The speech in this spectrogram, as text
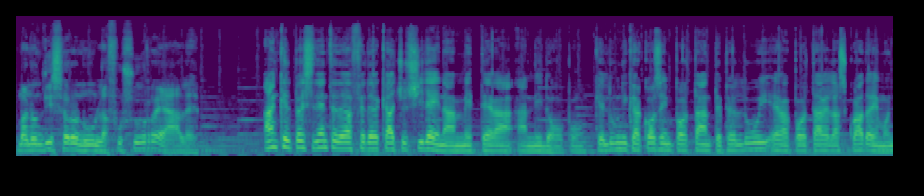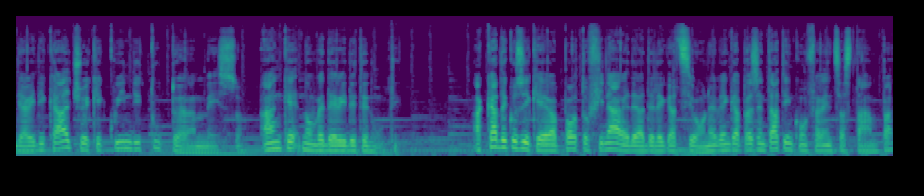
ma non dissero nulla, fu surreale. Anche il presidente della Federcalcio cilena ammetterà anni dopo che l'unica cosa importante per lui era portare la squadra ai mondiali di calcio e che quindi tutto era ammesso, anche non vedere i detenuti. Accade così che il rapporto finale della delegazione venga presentato in conferenza stampa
